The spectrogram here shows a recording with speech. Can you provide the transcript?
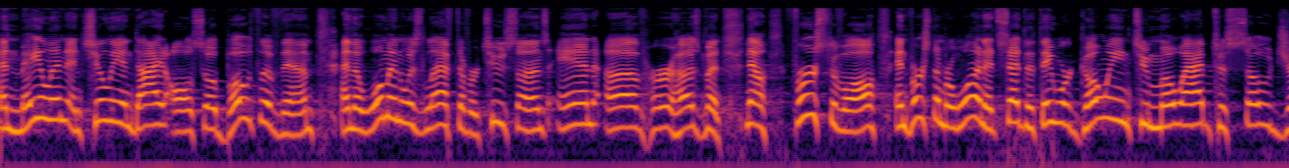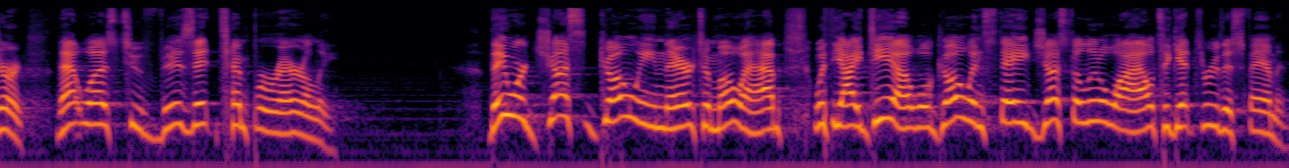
And Mahlon and Chilion died also, both of them, and the woman was left of her two sons and of her husband. Now, first of all, in verse number one, it said that they were going to Moab to sojourn. That was to visit temporarily. They were just going there to Moab with the idea we'll go and stay just a little while to get through this famine.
